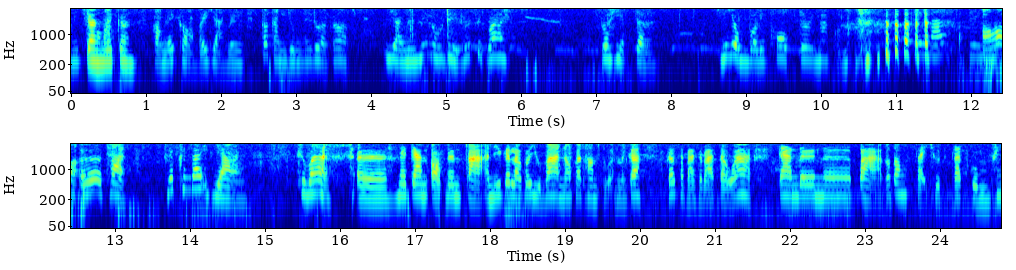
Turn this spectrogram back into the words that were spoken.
ไม่ชอบกันไว้อะ ก่อน กันไว้ก่อนแล้วอีกอย่างหนึ่งก็กันยุงได้ด้วยก็ อีกอย่างหนึ่งไม่รู้ดิรู้สึกว่า ตัวเห็บจะ นิยมบริโภคด้วยมากกว่ามั้งจริงนะจริงอ๋อเออค่ะ นึกขึ้นได้อีกอย่าง คือว่าเอ่อในการออกเดินป่า อันนี้ก็เราก็อยู่บ้านเนาะก็ทำสวนมันก็ก็สบายสบายๆแต่ว่าการเดินเอ่อป่าก็ต้องใส่ชุดรัดกุมให้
